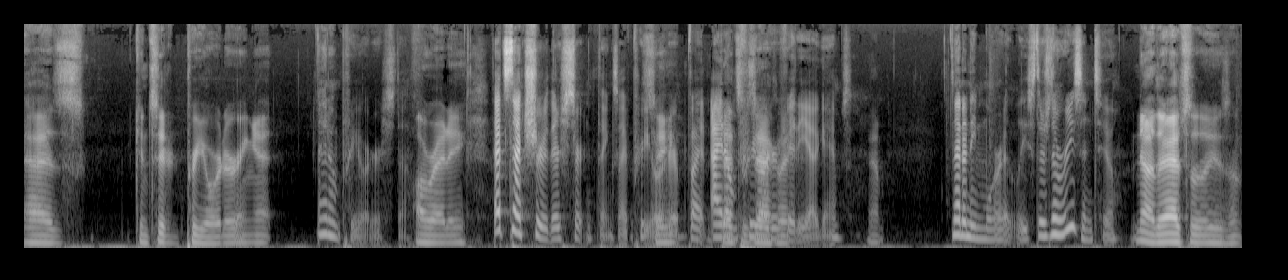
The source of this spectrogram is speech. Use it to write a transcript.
has considered pre-ordering it I don't pre-order stuff. already. That's not true. There's certain things I pre-order, but I don't pre-order exactly- video games. Yep. Not anymore, at least. There's no reason to. No, there absolutely isn't.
